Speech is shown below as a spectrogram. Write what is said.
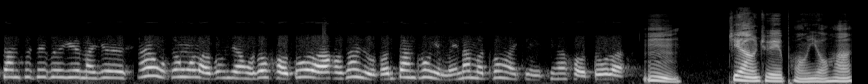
上次这个月嘛，就是哎，我跟我老公讲，我说好多了，好像乳房胀痛也没那么痛了，减轻了好多了。嗯，这样，这位朋友哈，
